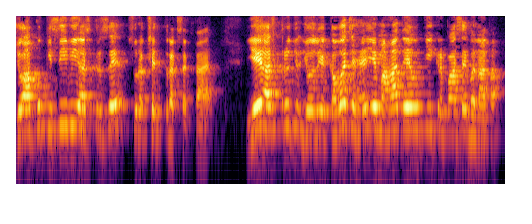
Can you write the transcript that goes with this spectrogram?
जो आपको किसी भी अस्त्र से सुरक्षित रख सकता है। ये अस्त्र जो, ये कवच है ये महादेव की कृपा से बना था।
